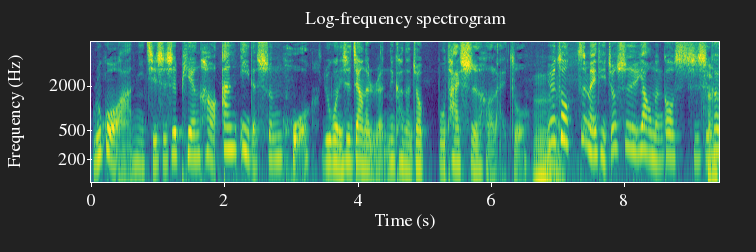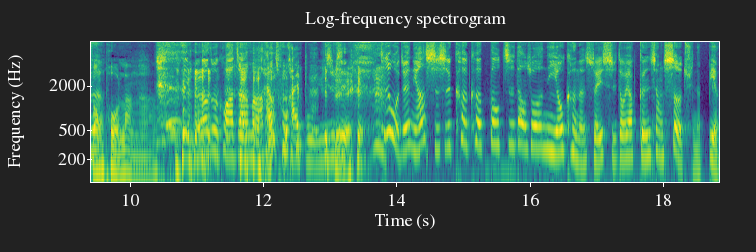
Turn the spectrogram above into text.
如果啊你其实是偏好安逸的生活，如果你是这样的人，你可能就。不太适合来做，嗯，因为做自媒体就是要能够时时刻刻破浪啊，有到这么夸张吗？还要出海捕鱼，是不是？就是我觉得你要时时刻刻都知道，说你有可能随时都要跟上社群的变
